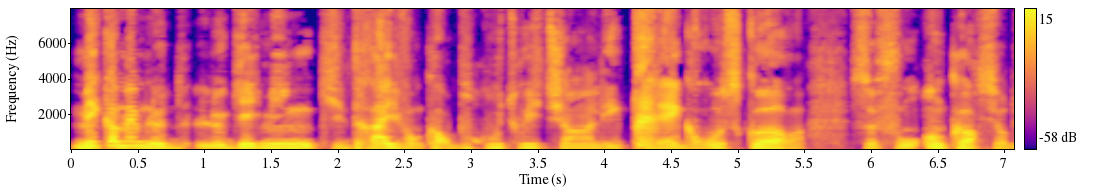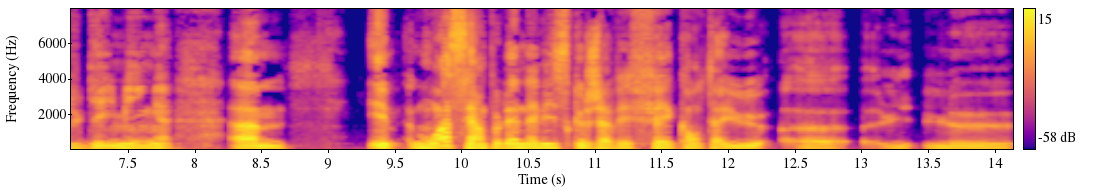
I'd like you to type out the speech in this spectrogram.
mais quand même le, gaming qui drive encore beaucoup Twitch. Hein, les très gros scores se font encore sur du gaming. Euh, Et moi, c'est un peu l'analyse que j'avais fait quand tu as eu euh, le,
